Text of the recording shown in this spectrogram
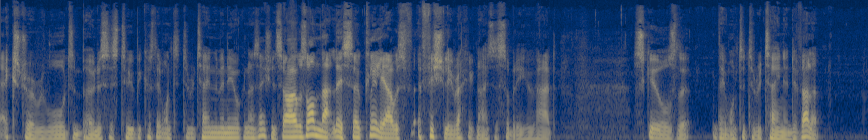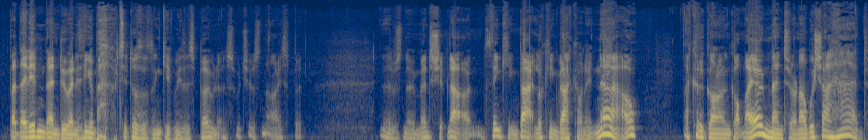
extra rewards and bonuses too because they wanted to retain them in the organisation. So I was on that list. So clearly, I was officially recognised as somebody who had skills that they wanted to retain and develop. But they didn't then do anything about it other than give me this bonus, which was nice. But there was no mentorship. Now, thinking back, looking back on it now, I could have gone and got my own mentor, and I wish I had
